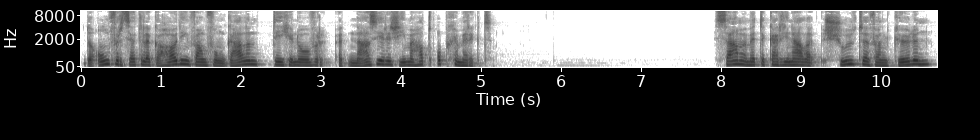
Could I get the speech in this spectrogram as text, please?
de onverzettelijke houding van von Galen tegenover het naziregime had opgemerkt. Samen met de kardinalen Schulte van Keulen,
